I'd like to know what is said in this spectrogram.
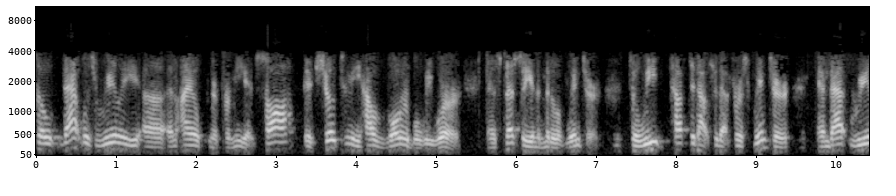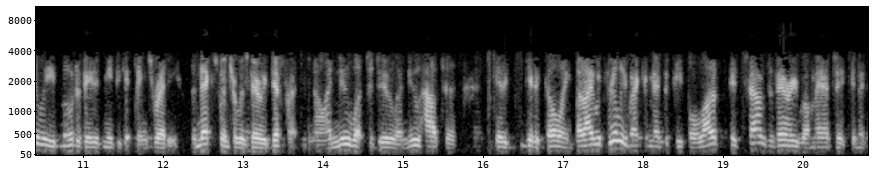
So that was really uh, an eye opener for me. It saw, it showed to me how vulnerable we were, especially in the middle of winter. So we toughed it out through that first winter, and that really motivated me to get things ready. The next winter was very different. You know, I knew what to do, I knew how to get it, get it going. But I would really recommend to people. A lot of it sounds very romantic and it's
